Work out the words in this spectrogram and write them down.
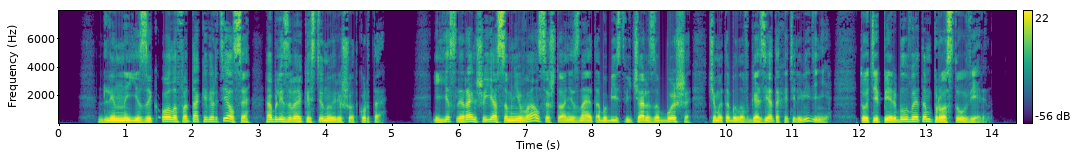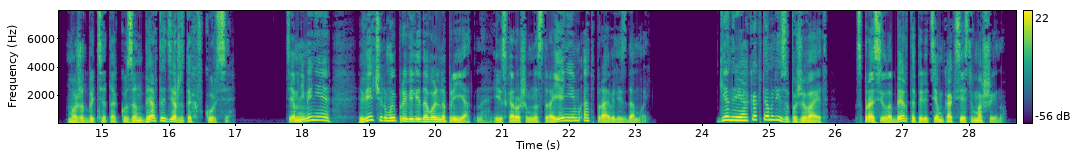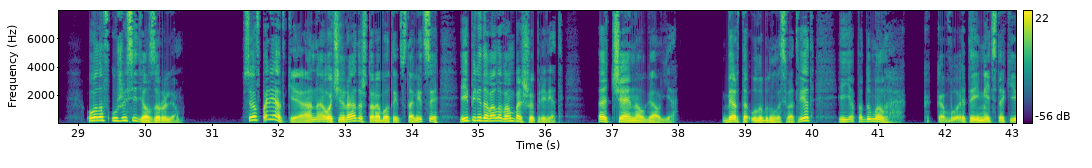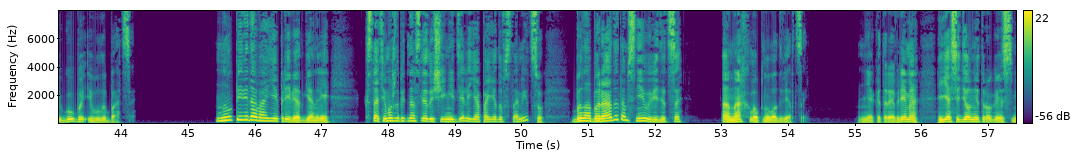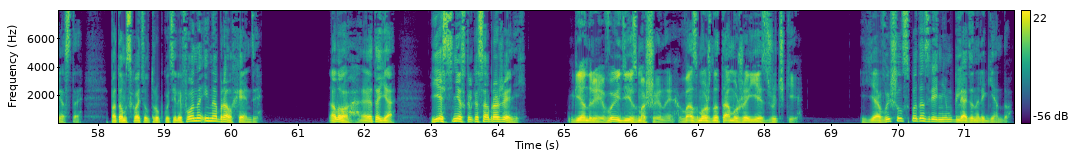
Длинный язык Олафа так и вертелся, облизывая костяную решетку рта. И если раньше я сомневался, что они знают об убийстве Чарльза больше, чем это было в газетах и телевидении, то теперь был в этом просто уверен. Может быть, это кузен Берта держит их в курсе? Тем не менее, вечер мы провели довольно приятно и с хорошим настроением отправились домой. «Генри, а как там Лиза поживает?» — спросила Берта перед тем, как сесть в машину. Олаф уже сидел за рулем. «Все в порядке. Она очень рада, что работает в столице, и передавала вам большой привет». Отчаянно лгал я. Берта улыбнулась в ответ, и я подумал, каково это иметь такие губы и улыбаться. «Ну, передавай ей привет, Генри. Кстати, может быть, на следующей неделе я поеду в столицу? Была бы рада там с ней увидеться». Она хлопнула дверцей. Некоторое время я сидел, не трогаясь с места. Потом схватил трубку телефона и набрал Хэнди. «Алло, это я. Есть несколько соображений». «Генри, выйди из машины. Возможно, там уже есть жучки». Я вышел с подозрением, глядя на легенду.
